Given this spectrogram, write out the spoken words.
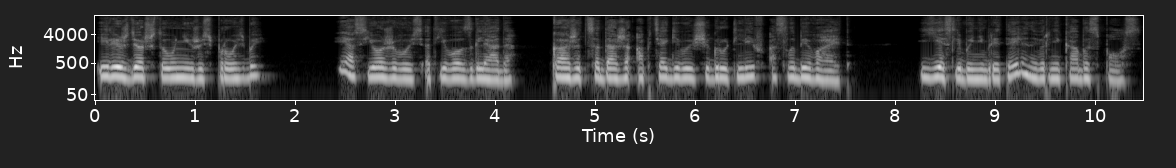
Или ждет, что унижусь просьбой? Я съеживаюсь от его взгляда. Кажется, даже обтягивающий грудь лиф ослабевает. Если бы не бретели, наверняка бы сполз.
